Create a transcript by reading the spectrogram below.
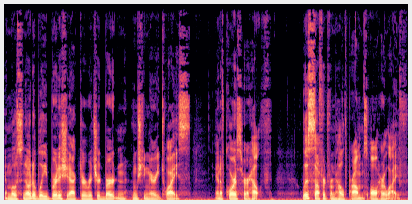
and most notably British actor Richard Burton, whom she married twice. And of course, her health. Liz suffered from health problems all her life.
